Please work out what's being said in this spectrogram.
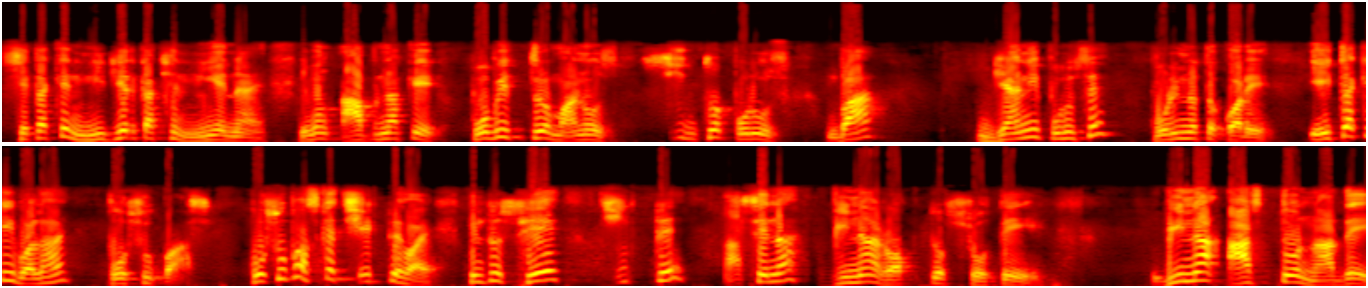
সেটাকে নিজের কাছে নিয়ে নেয় এবং আপনাকে পবিত্র মানুষ, সিদ্ধ পুরুষ বা জ্ঞানী পুরুষে পরিণত করে। এইটাকেই বলা হয় পশুপাস পশুপাসকে ছিঁড়তে হয়, কিন্তু সে ছিঁড়তে আসে না বিনা রক্ত স্রোতে, বিনা আস্ত নাদে।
